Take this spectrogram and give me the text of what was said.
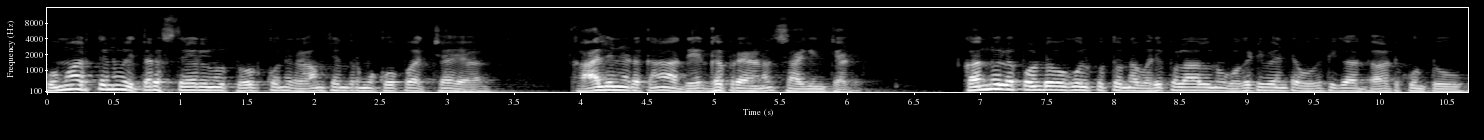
కుమార్తెను ఇతర స్త్రీలను తోడ్కొని రామచంద్ర ముఖోపాధ్యాయ కాలినడకన ఆ దీర్ఘ ప్రయాణం సాగించాడు. కన్నుల పండుగ గొల్పుతున్న వరి పొలాలను ఒకటి వెంట ఒకటిగా దాటుకుంటూ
